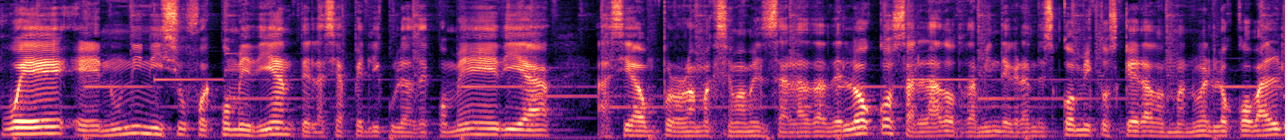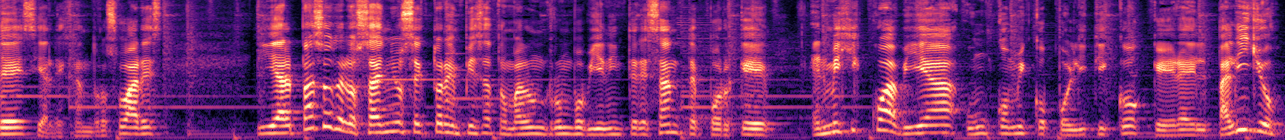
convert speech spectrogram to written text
fue en un inicio fue comediante, él hacía películas de comedia, hacía un programa que se llamaba Ensalada de Locos, al lado también de grandes cómicos que era don Manuel Loco Valdés y Alejandro Suárez. Y al paso de los años Héctor empieza a tomar un rumbo bien interesante porque en México había un cómico político que era el Palillo.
